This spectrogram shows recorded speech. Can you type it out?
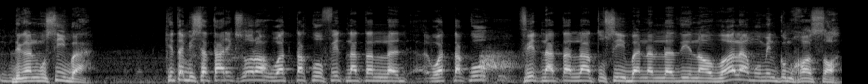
dengan musibah? Kita bisa tarik surah wattaqu fitnatan la- wattaqu fitnatan la tusibanal ladzina zalamu minkum khassah.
